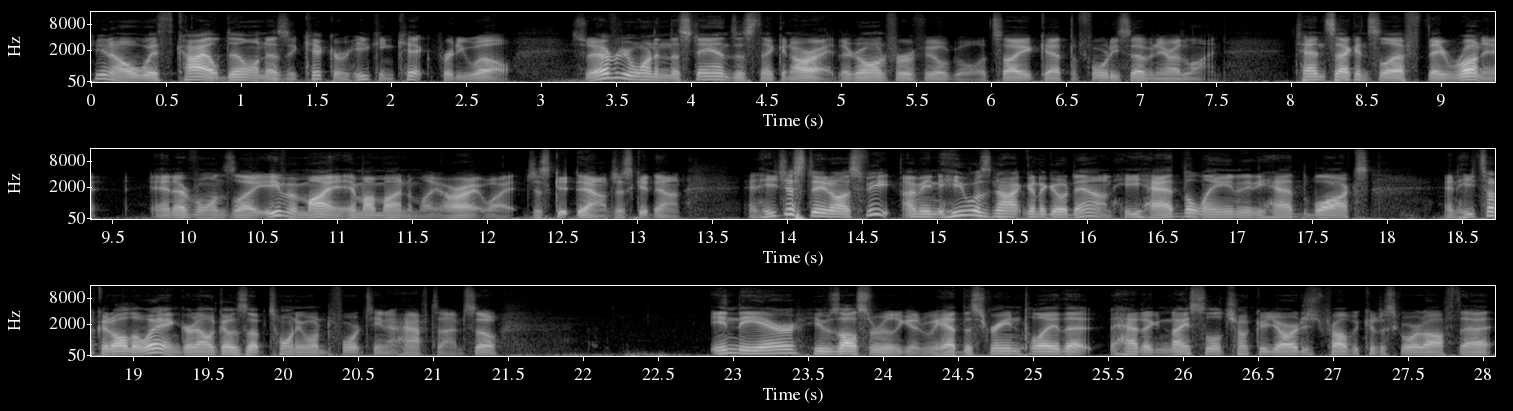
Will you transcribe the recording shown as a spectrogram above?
you know, with Kyle Dillon as a kicker, he can kick pretty well. So everyone in the stands is thinking, all right, they're going for a field goal. It's like at the 47 yard line. 10 seconds left, they run it, and everyone's like, even my in my mind, I'm like, all right, Wyatt, just get down, just get down. And he just stayed on his feet. I mean, he was not going to go down. He had the lane and he had the blocks, and he took it all the way. And Grinnell goes up 21 to 14 at halftime. So in the air, he was also really good. We had the screenplay that had a nice little chunk of yardage. Probably could have scored off that.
